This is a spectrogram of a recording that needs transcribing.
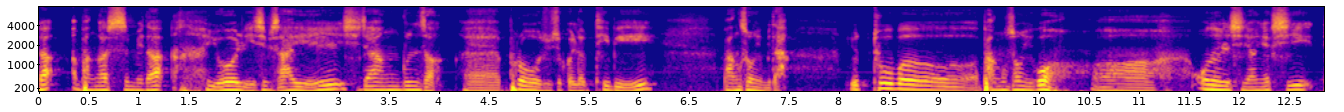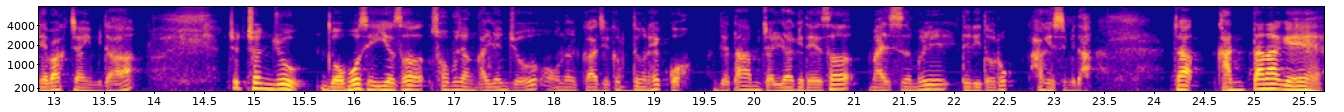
자, 반갑습니다. 6월 24일 시장 분석 예, 프로 주식 권력 TV 방송입니다. 유튜버 방송이고 어, 오늘 시장 역시 대박장입니다. 추천주 로봇에 이어서 소부장 관련주 오늘까지 급등을 했고 이제 다음 전략에 대해서 말씀을 드리도록 하겠습니다. 자, 간단하게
